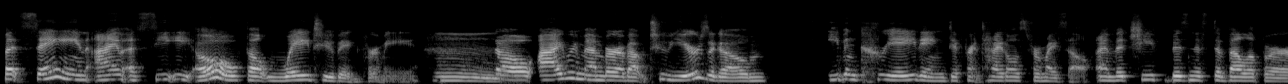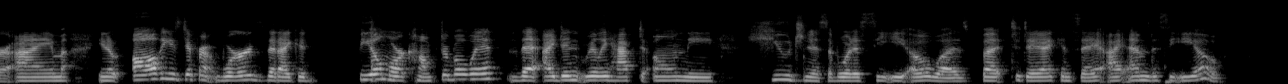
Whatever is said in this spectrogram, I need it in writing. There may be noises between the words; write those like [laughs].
but saying I'm a CEO felt way too big for me. Mm. So I remember about two years ago, even creating different titles for myself. I'm the chief business developer. I'm, you know, all these different words that I could feel more comfortable with that I didn't really have to own the hugeness of what a CEO was. But today I can say I am the CEO.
